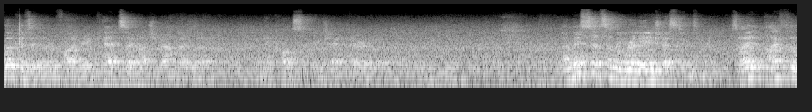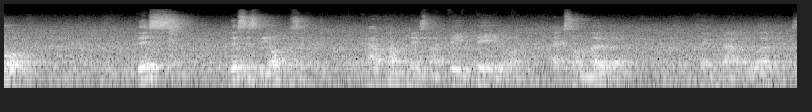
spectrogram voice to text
workers in the refinery cared so much about their work, and they constantly checked their equipment. And this said something really interesting to me. So I, I thought, this, this is the opposite of how companies like BP or ExxonMobil think about their workers.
